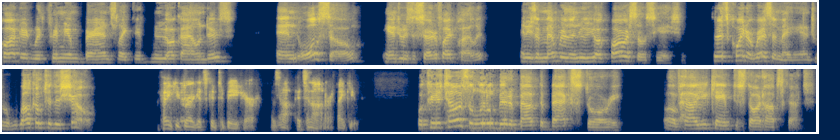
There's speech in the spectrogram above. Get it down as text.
partnered with premium brands like the New York Islanders. And also, Andrew is a certified pilot and he's a member of the New York Bar Association. So that's quite a resume, Andrew. Welcome to the show. Thank you, Greg. It's good to be here. It's, not, it's an honor. Thank you. Well, can you tell us a little bit about the backstory of how you came to start Hopscotch?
